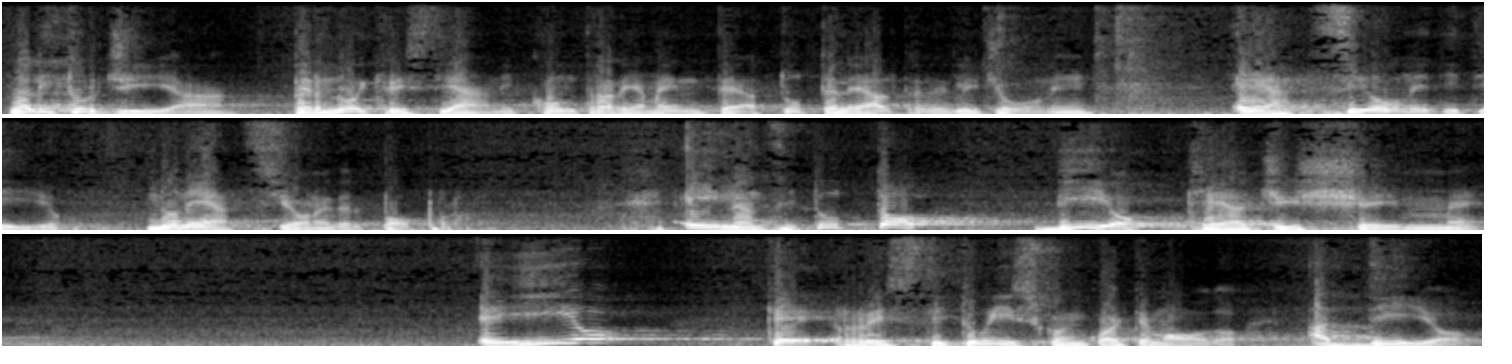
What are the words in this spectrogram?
La liturgia per noi cristiani, contrariamente a tutte le altre religioni, è azione di Dio, non è azione del popolo. È innanzitutto Dio che agisce in me e io che restituisco in qualche modo a Dio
